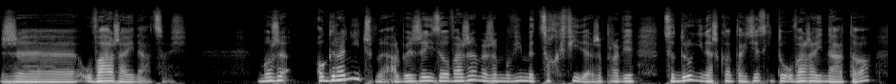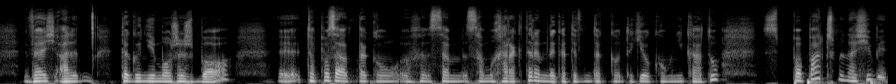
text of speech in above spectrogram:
że uważaj na coś. Może ograniczmy, albo jeżeli zauważymy, że mówimy co chwilę, że prawie co drugi nasz kontakt z dzieckiem, to uważaj na to, weź, ale tego nie możesz, bo y, to poza taką sam, samym charakterem negatywnym tak, takiego komunikatu, popatrzmy na siebie,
